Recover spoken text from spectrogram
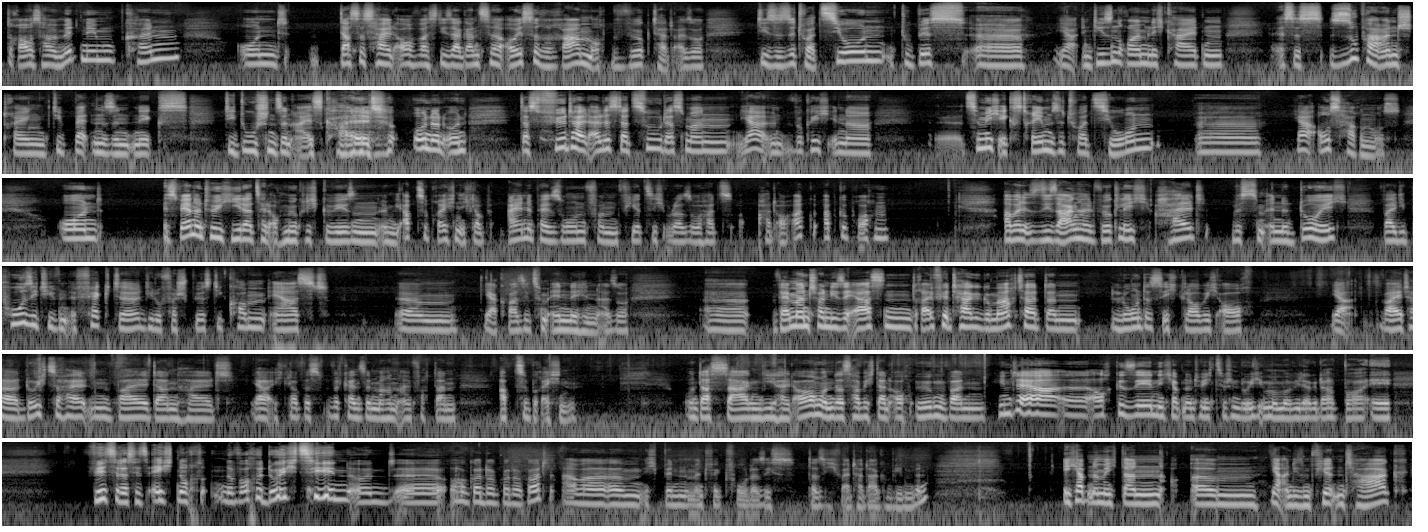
draus habe mitnehmen können. Und das ist halt auch, was dieser ganze äußere Rahmen auch bewirkt hat. Also diese Situation, du bist äh, ja, in diesen Räumlichkeiten. Es ist super anstrengend, die Betten sind nix, die Duschen sind eiskalt und und und. Das führt halt alles dazu, dass man ja wirklich in einer äh, ziemlich extremen Situation äh, ja, ausharren muss. Und es wäre natürlich jederzeit auch möglich gewesen, irgendwie abzubrechen. Ich glaube, eine Person von 40 oder so hat, hat auch ab, abgebrochen. Aber sie sagen halt wirklich, halt bis zum Ende durch, weil die positiven Effekte, die du verspürst, die kommen erst ähm, ja quasi zum Ende hin. Also äh, wenn man schon diese ersten drei, vier Tage gemacht hat, dann lohnt es sich, glaube ich, auch ja, weiter durchzuhalten, weil dann halt, ja, ich glaube, es wird keinen Sinn machen, einfach dann abzubrechen. Und das sagen die halt auch. Und das habe ich dann auch irgendwann hinterher äh, auch gesehen. Ich habe natürlich zwischendurch immer mal wieder gedacht, boah, ey, willst du das jetzt echt noch eine Woche durchziehen? Und äh, oh Gott, oh Gott, oh Gott. Aber ähm, ich bin im Endeffekt froh, dass, ich's, dass ich weiter da geblieben bin. Ich habe nämlich dann ähm, ja, an diesem vierten Tag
